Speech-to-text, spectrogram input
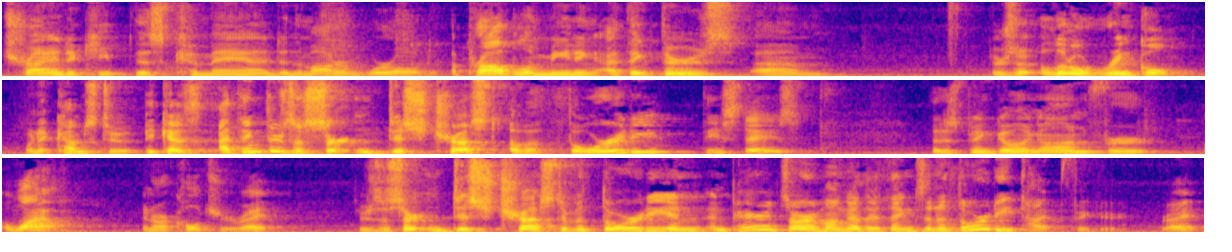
trying to keep this command in the modern world. A problem meaning I think there's um, there's a, a little wrinkle when it comes to it because I think there's a certain distrust of authority these days that has been going on for a while in our culture, right? There's a certain distrust of authority, and, and parents are, among other things, an authority type figure, right?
